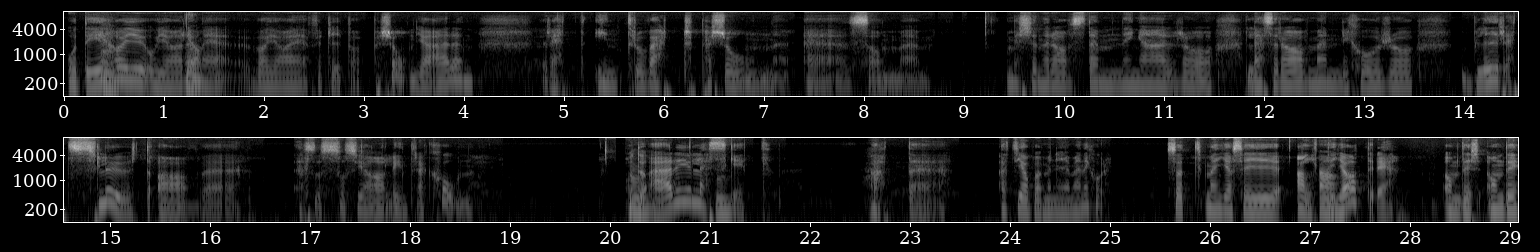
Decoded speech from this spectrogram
Och det mm. har ju att göra ja. med vad jag är för typ av person. Jag är en rätt introvert person eh, som eh, känner av stämningar och läser av människor och blir rätt slut av eh, alltså social interaktion. Och då mm. är det ju läskigt mm. att, eh, att jobba med nya människor. Så att, men jag säger ju alltid ja. ja till det. Om det, om, det,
